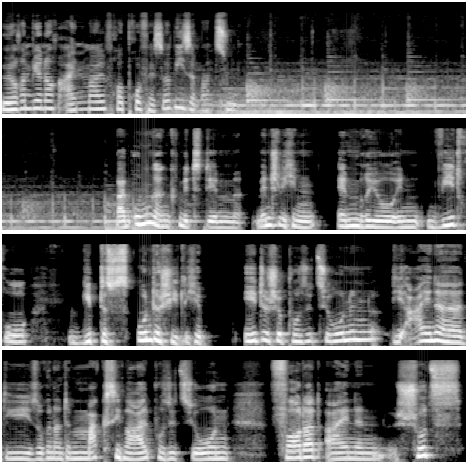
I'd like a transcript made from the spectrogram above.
Hören wir noch einmal Frau Professor Wiesemann zu. Beim Umgang mit dem menschlichen Embryo in vitro gibt es unterschiedliche ethische Positionen. Die eine, die sogenannte Maximalposition, fordert einen Schutz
